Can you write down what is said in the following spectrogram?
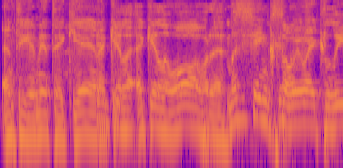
Antigamente é que era, aquela, aquela obra Mas isso é que incrível. só eu é que li.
